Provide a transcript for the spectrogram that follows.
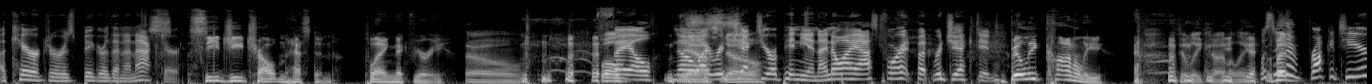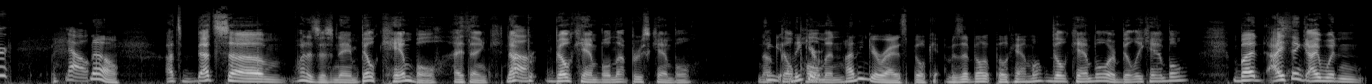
a character is bigger than an actor. C.G. Charlton Heston playing Nick Fury. Oh, well, Fail. No, yes, I reject no. your opinion. I know I asked for it, but rejected. Billy Connolly. Billy Connolly. Was but he the Rocketeer? No. No. that's that's um what is his name? Bill Campbell, I think. Not Oh. Br- Bill Campbell, not Bruce Campbell, not think- Bill I think you're- Pullman. I think you're right. It's Bill. Cam- is it Bill, Bill Campbell? Bill Campbell or Billy Campbell. But I think I wouldn't.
